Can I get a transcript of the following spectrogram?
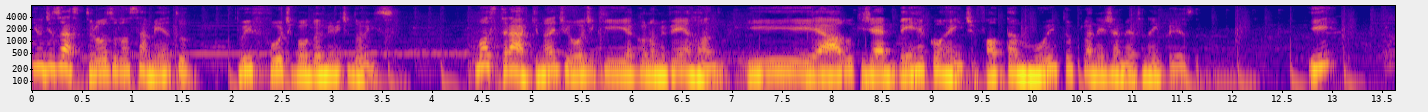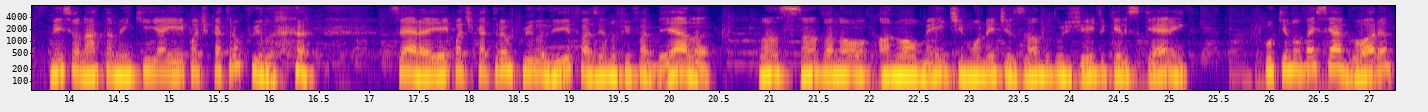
e o desastroso lançamento do eFootball 2022 mostrar que não é de hoje que a Konami vem errando. E é algo que já é bem recorrente, falta muito planejamento na empresa. E mencionar também que a EA pode ficar tranquila. Sério, a EA pode ficar tranquila ali fazendo FIFA dela, lançando anual, anualmente, monetizando do jeito que eles querem, porque não vai ser agora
